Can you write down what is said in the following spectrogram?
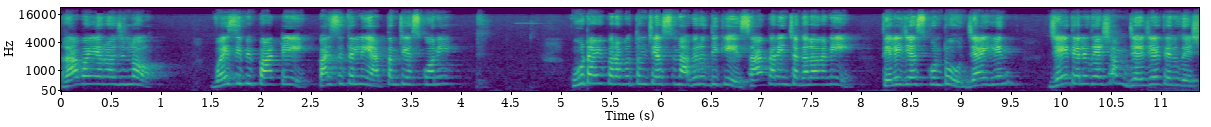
రాబోయే రోజుల్లో వైసీపీ పార్టీ పరిస్థితుల్ని అర్థం చేసుకొని కూటమి ప్రభుత్వం చేస్తున్న అభివృద్ధికి సహకరించగలరని తెలియజేసుకుంటూ జై హింద్ జై తెలుగుదేశం జై జై తెలుగుదేశం.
